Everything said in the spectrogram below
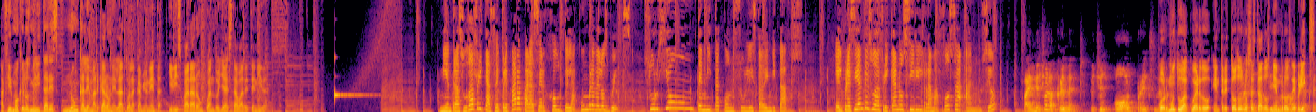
afirmó que los militares nunca le marcaron el alto a la camioneta y dispararon cuando ya estaba detenida. Mientras Sudáfrica se prepara para ser host de la cumbre de los BRICS, surgió un temita con su lista de invitados. El presidente sudafricano Cyril Ramaphosa anunció por mutuo acuerdo entre todos los Estados miembros de BRICS,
